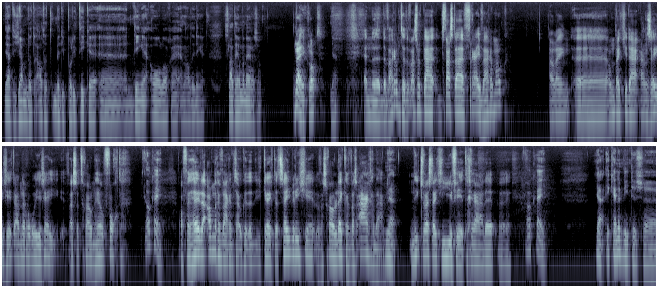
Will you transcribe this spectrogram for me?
ja, het is jammer dat er altijd met die politieke eh, dingen, oorlogen en al die dingen, slaat helemaal nergens op. Nee, klopt. Ja. En de warmte, het was, ook daar, het was daar vrij warm ook. Alleen omdat je daar aan zee zit, aan de Rode Zee, was het gewoon heel vochtig. Oké. Of een hele andere warmte ook. Je kreeg dat zeebriesje, dat was gewoon lekker, het was aangenaam. Ja. Niet zoals dat je hier 40 graden hebt. eh. Oké. Ja, ik ken het niet, dus eh,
